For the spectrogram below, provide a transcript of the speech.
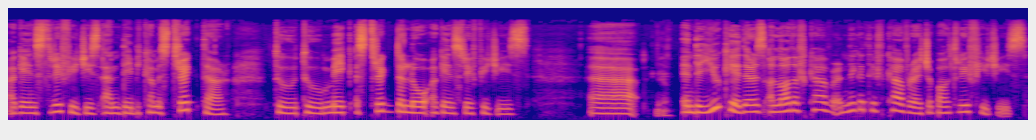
against refugees and they become stricter to, to make strict the law against refugees. Uh, In the UK, there's a lot of cover- negative coverage about refugees.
